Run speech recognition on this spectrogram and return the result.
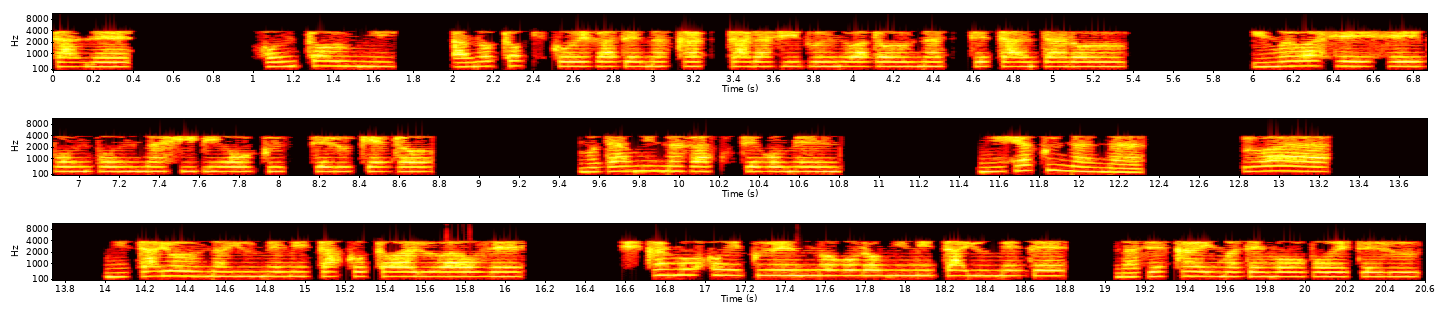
たね。本当に、あの時声が出なかったら自分はどうなってたんだろう。今は平平凡凡な日々を送ってるけど、無駄に長くてごめん。207。うわぁ。似たような夢見たことあるわ俺。しかも保育園の頃に見た夢で、なぜか今でも覚えてる。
